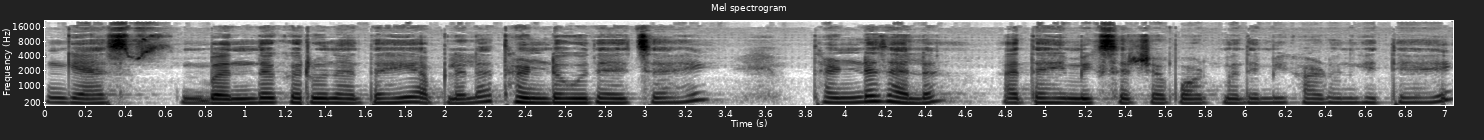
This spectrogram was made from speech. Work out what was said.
गॅस बंद करून आता हे आपल्याला थंड होऊ द्यायचं आहे. थंड झालं आता हे मिक्सरच्या पॉटमध्ये मी काढून घेते आहे.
